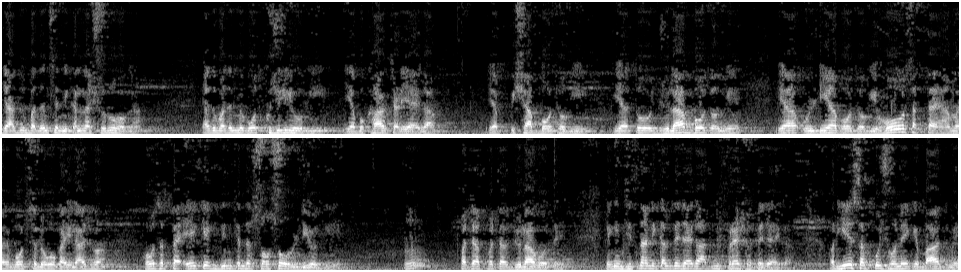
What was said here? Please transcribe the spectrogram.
جادو بدن سے نکلنا شروع ہوگا۔ یا تو بدن میں بہت کھجلی ہوگی، یا بخار چڑھ جائے گا، یا پیشاب بہت ہوگی، یا تو جلاب بہت ہوں گے، یا الٹیاں بہت ہوگی۔ ہو سکتا ہے، ہمارے بہت سے لوگوں کا علاج ہوا۔ ہو سکتا ہے، ایک ایک دن کے اندر سو سو الٹی ہوتی ہے۔ پچاس پچاس جلاب ہوتے ہیں۔ لیکن جتنا نکلتے جائے گا، آدمی فریش ہوتے جائے گا۔ اور یہ سب کچھ ہونے کے بعد میں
